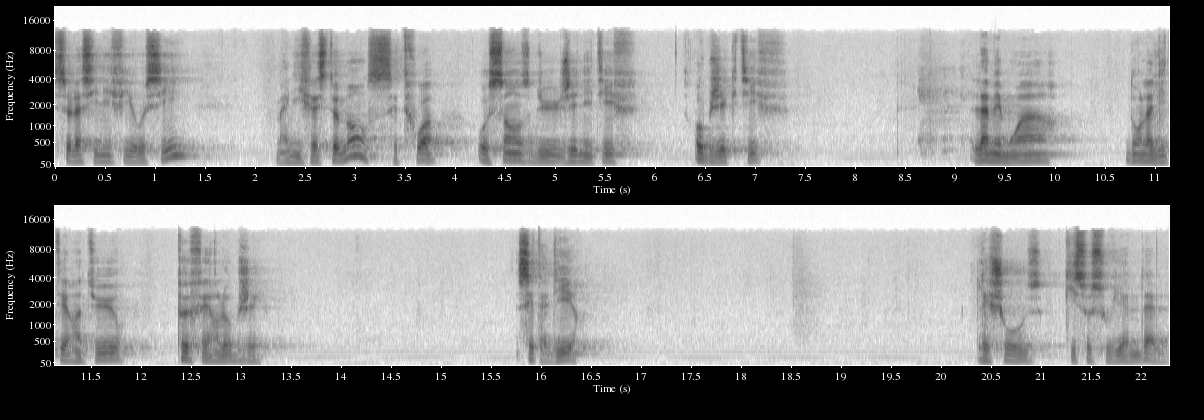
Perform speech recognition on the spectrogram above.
cela, signifie aussi, manifestement, cette fois au sens du génitif objectif, la mémoire dont la littérature peut faire l'objet, c'est-à-dire les choses qui se souviennent d'elle.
